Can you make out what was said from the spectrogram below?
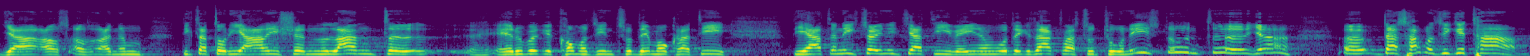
ja, aus, aus einem diktatorialischen Land äh, herübergekommen sind zur Demokratie. Die hatten nicht so Initiative. Ihnen wurde gesagt, was zu tun ist und äh, ja, äh, das haben sie getan.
